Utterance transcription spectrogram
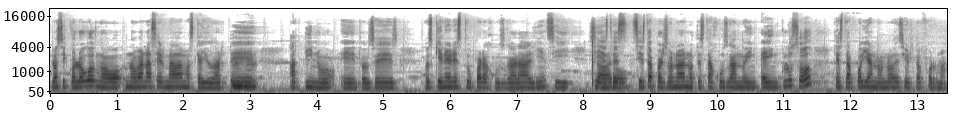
los psicólogos no, no van a hacer nada más que ayudarte a ti, ¿no? entonces, pues quién eres tú para juzgar a alguien si, este si, esta persona no te está juzgando e incluso te está apoyando, ¿no? De cierta forma.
